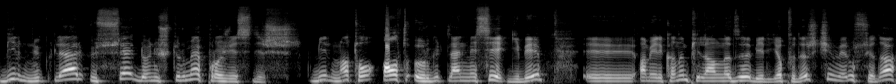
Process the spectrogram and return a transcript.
bir nükleer üsse dönüştürme projesidir. Bir NATO alt örgütlenmesi gibi e, Amerika'nın planladığı bir yapıdır. Çin ve Rusya da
